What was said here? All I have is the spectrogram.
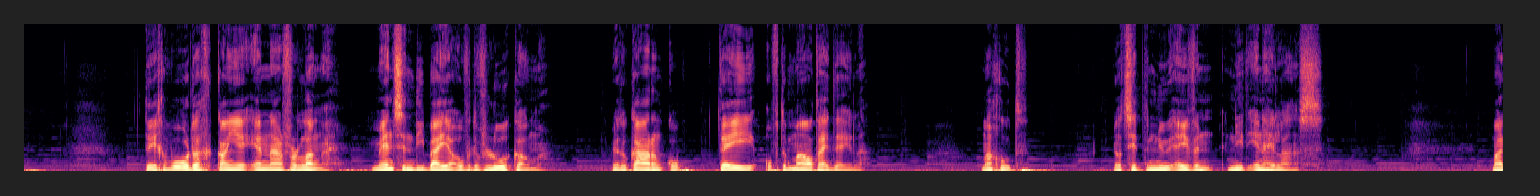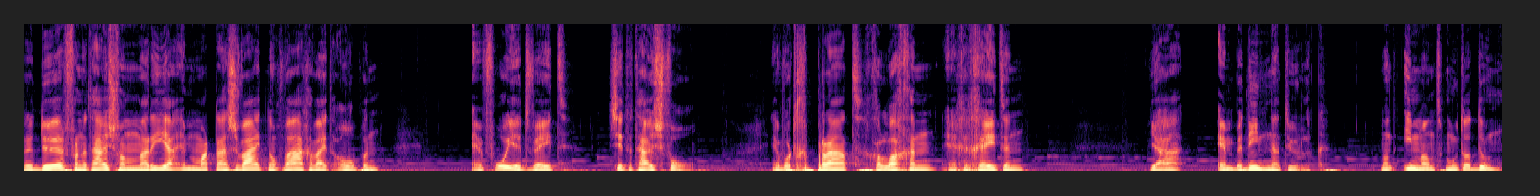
Tegenwoordig kan je er naar verlangen. Mensen die bij je over de vloer komen. Met elkaar een kop thee of de maaltijd delen. Maar goed, dat zit er nu even niet in helaas. Maar de deur van het huis van Maria en Martha zwaait nog wagenwijd open en voor je het weet zit het huis vol. Er wordt gepraat, gelachen en gegeten. Ja, en bediend natuurlijk, want iemand moet dat doen.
